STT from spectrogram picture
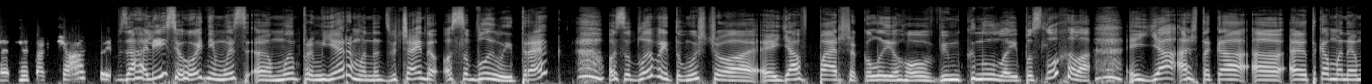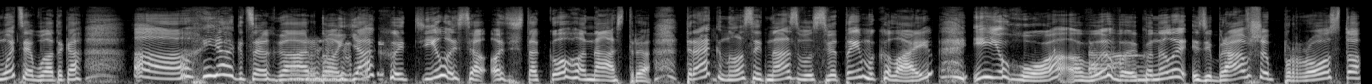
не, не так часто. Взагалі, сьогодні ми е, ми прем'єримо надзвичайно особливий трек. Особливий, тому що е, я вперше, коли його вімкнула і послухала, я аж така, е, е, така в мене емоція була така. Ах, як це гарно! Як хотілося ось такого настрою. Трек носить назву Святий Миколаїв, і його ви виконали, зібравши просто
